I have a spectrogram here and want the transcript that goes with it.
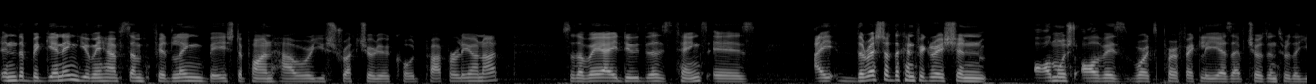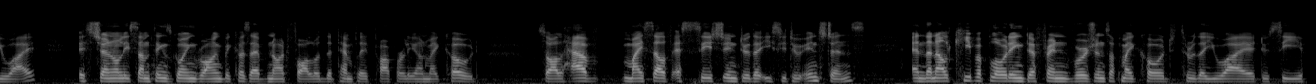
in the beginning, you may have some fiddling based upon how you structure your code properly or not. So the way I do these things is, I the rest of the configuration almost always works perfectly as I've chosen through the UI. It's generally something's going wrong because I've not followed the template properly on my code. So I'll have myself SSH into the EC2 instance, and then I'll keep uploading different versions of my code through the UI to see if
